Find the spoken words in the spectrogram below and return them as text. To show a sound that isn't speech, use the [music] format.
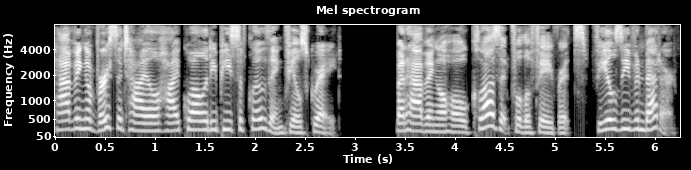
Having a versatile, high quality piece of clothing feels great, but having a whole closet full of favorites feels even better.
